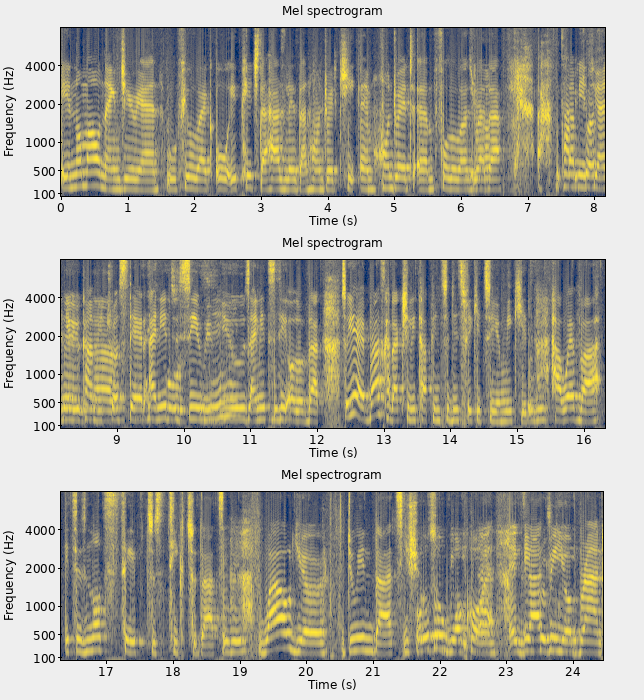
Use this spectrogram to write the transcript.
A normal Nigerian will feel like, oh, a page that has less than 100 k, um, 100 um, followers, Yeah. rather, can't that be means you are new, you can't yeah. be trusted. I need to see reviews, I need to see all of that. So yeah, brands can actually tap into this fake it till you make it. However, it is not safe to stick to that. While you're doing that, you should also, Also be- work on yeah, exactly. improving your brand.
